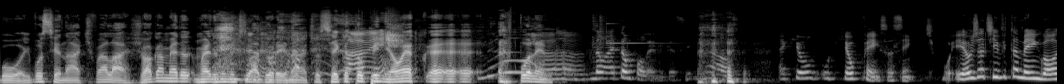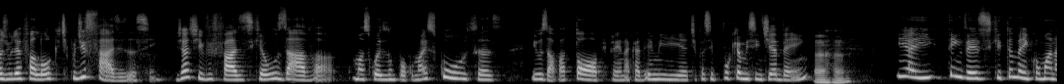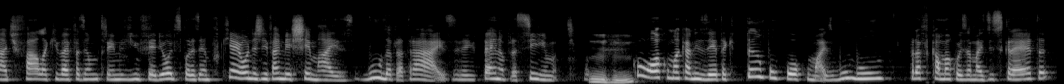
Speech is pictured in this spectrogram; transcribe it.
Boa. E você, Nath? Vai lá. Joga a merda, merda no ventilador aí, Nath. Eu sei que a tua opinião é, é- é- é polêmica. Aham. Não é tão polêmica assim. Não. É que eu, o que eu penso, assim, tipo, eu já tive também, igual a Júlia falou, que tipo de fases, assim. Já tive fases que eu usava umas coisas um pouco mais curtas, e usava top pra ir na academia, tipo assim, porque eu me sentia bem. Aham. E aí, tem vezes que também, como a Nath fala, que vai fazer um treino de inferiores, por exemplo, que é onde a gente vai mexer mais, bunda pra trás, perna pra cima, tipo, Uhum. coloca uma camiseta que tampa um pouco mais o bumbum, pra ficar uma coisa mais discreta,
